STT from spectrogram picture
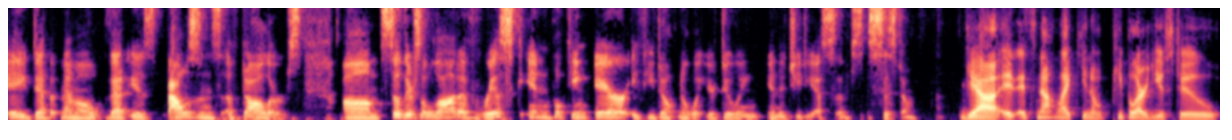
a debit memo that is thousands of dollars. Um, so there's a lot of risk in booking air if you don't know what you're doing in a GDS system. Yeah, it, it's not like, you know, people are used to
